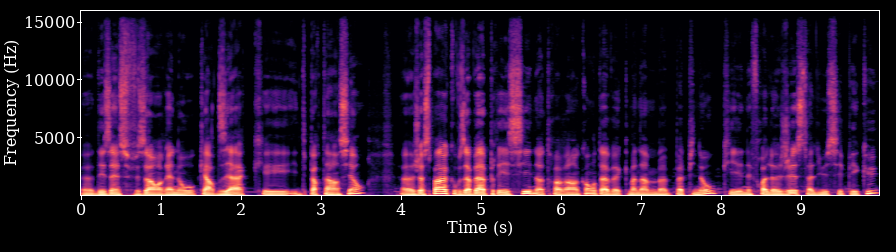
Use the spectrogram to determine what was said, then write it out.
des insuffisants rénaux cardiaques et d'hypertension. Euh, j'espère que vous avez apprécié notre rencontre avec Mme Papineau, qui est néphrologiste à l'UCPQ.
